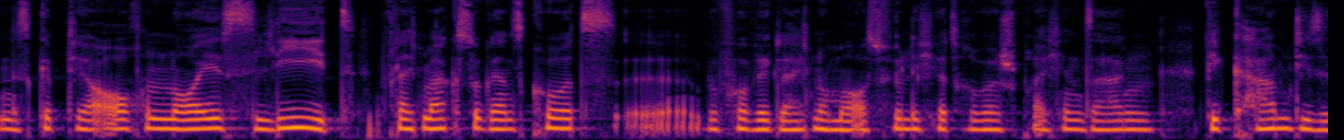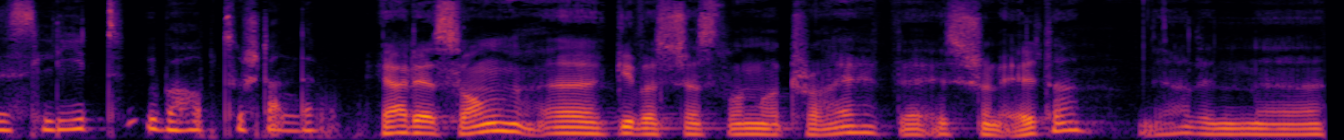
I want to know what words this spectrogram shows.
denn es gibt ja auch ein neues Lied. Vielleicht magst du ganz kurz, äh, bevor wir gleich nochmal ausführlicher drüber sprechen, sagen, wie kam dieses Lied überhaupt zustande? Ja, der Song äh, Give Us Just One More Try, der ist schon älter. Ja, den äh,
